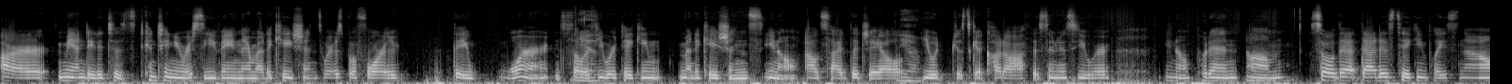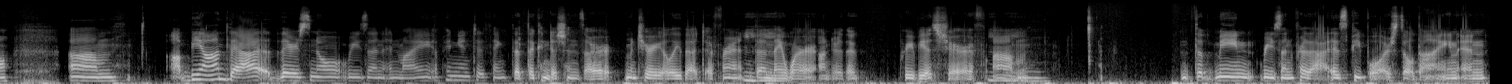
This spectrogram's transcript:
are mandated to continue receiving their medications, whereas before they weren't. So Yeah. if you were taking medications, you know, outside the jail, Yeah. you would just get cut off as soon as you were, you know, put in. Um, so that that is taking place now. Um, uh, beyond that, there's no reason, in my opinion, to think that the conditions are materially that different than they were under the previous sheriff. Um, the main reason for that is people are still dying and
